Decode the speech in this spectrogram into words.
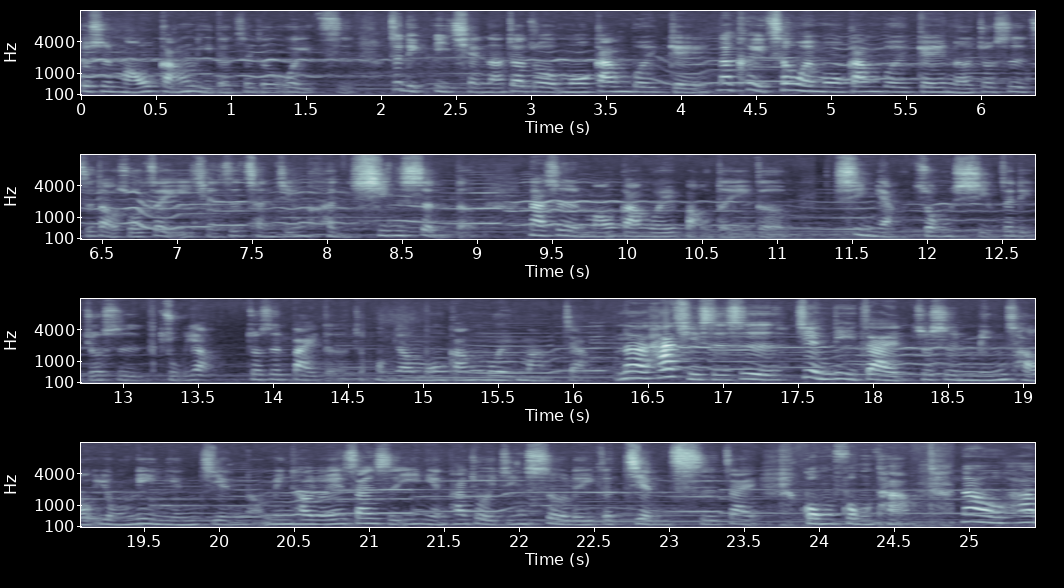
就是毛港里的这个位置。这里以前呢叫做摩港杯街，那可以称为摩港杯街呢，就是知道说这以前是曾经很兴盛的，那是毛港尾堡的一个信仰中心。这里就是主要。就是拜的，我们叫摩岗威嘛，这样。那它其实是建立在就是明朝永历年间哦，明朝永历三十一年，他就已经设了一个简祠在供奉它。那它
